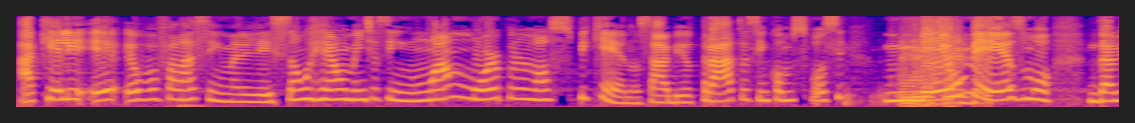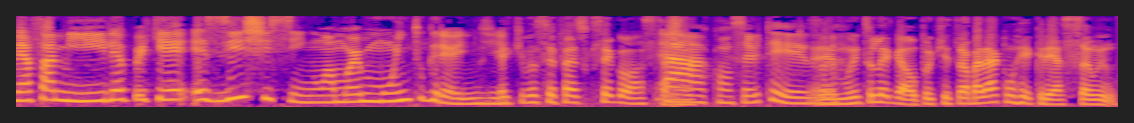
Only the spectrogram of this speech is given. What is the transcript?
Aquele, eu, eu vou falar assim, Marilei, são realmente assim um amor para os nossos pequenos, sabe? Eu trato assim como se fosse meu mesmo, da minha família, porque existe sim um amor muito grande. É que você faz o que você gosta. né? Ah, com certeza. É muito legal, porque trabalhar com recreação,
